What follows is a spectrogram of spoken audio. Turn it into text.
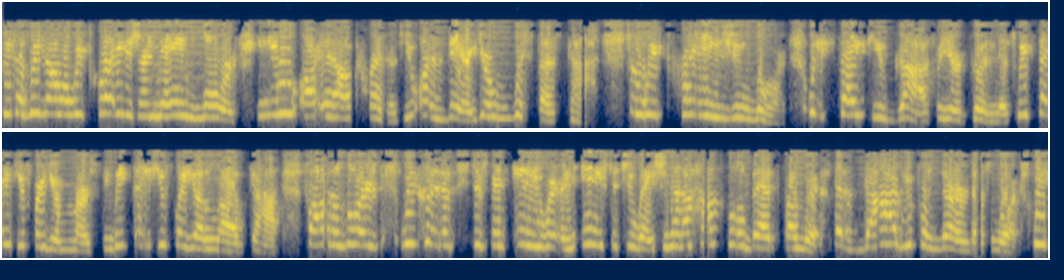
because we know when we praise your name, Lord, you are in our presence. You are there. You're with us, God. So we praise you, Lord. We thank you, God, for your goodness. We thank you for your mercy. We thank you for your love, God. Father, Lord, we could have just been anywhere in any situation, in a hospital bed somewhere. But God, you preserved us, Lord. We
